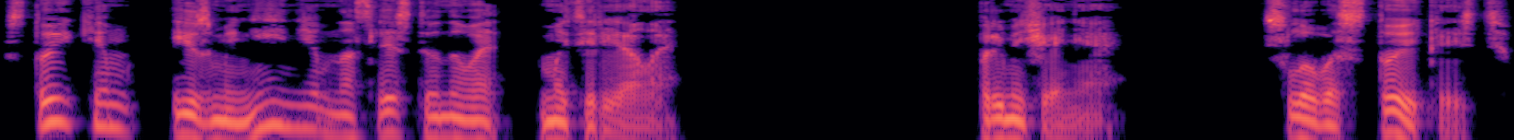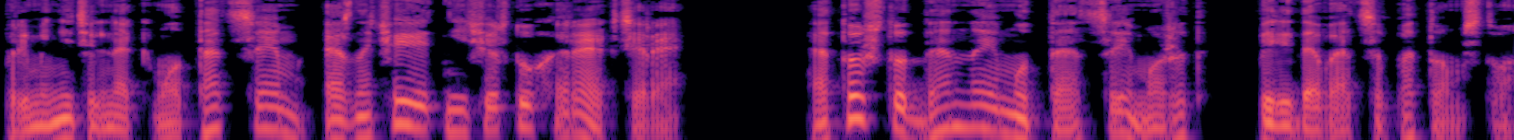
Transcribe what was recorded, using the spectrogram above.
стойким изменениям наследственного материала. Примечание. Слово «стойкость» применительно к мутациям означает не черту характера, а то, что данная мутация может передаваться потомству.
